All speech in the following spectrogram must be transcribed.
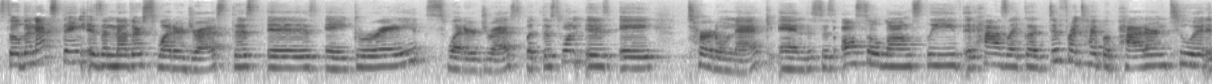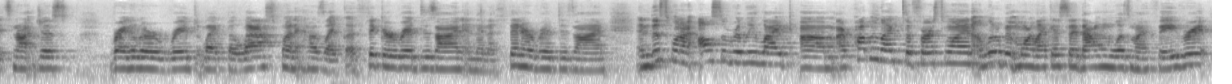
So the next thing is another sweater dress. This is a gray sweater dress but this one is a turtleneck and this is also long sleeve. It has like a different type of pattern to it. It's not just regular ribbed like the last one it has like a thicker rib design and then a thinner rib design and this one I also really like um, I probably like the first one a little bit more like I said that one was my favorite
